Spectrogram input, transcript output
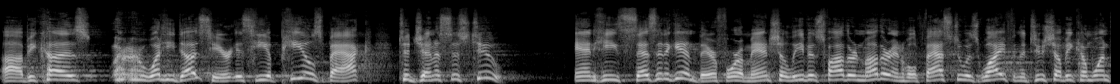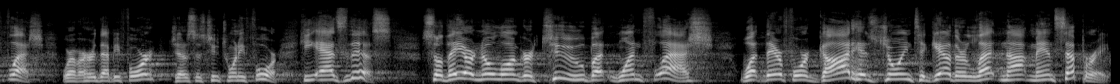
uh, because what he does here is he appeals back to Genesis 2. And he says it again. Therefore, a man shall leave his father and mother and hold fast to his wife, and the two shall become one flesh. Where have I heard that before? Genesis 2:24. He adds this: So they are no longer two, but one flesh. What therefore God has joined together, let not man separate.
